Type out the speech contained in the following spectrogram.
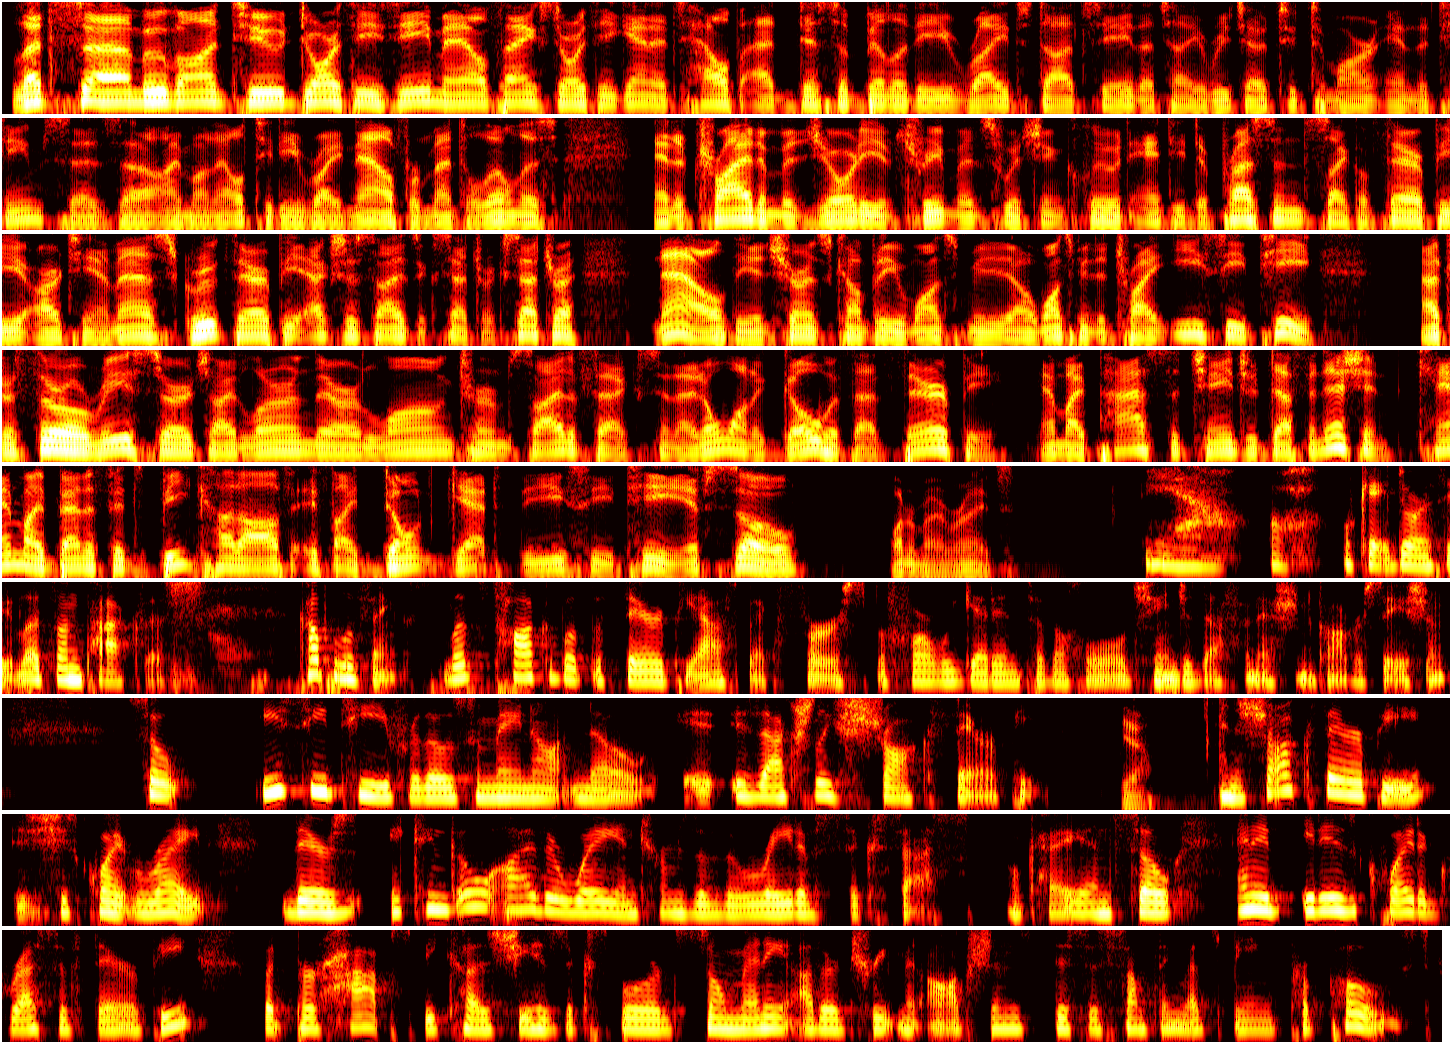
Let's uh, move on to Dorothy's email. Thanks, Dorothy. Again, it's help at disabilityrights.ca. That's how you reach out to Tamar and the team. Says, uh, I'm on LTD right now for mental illness and have tried a majority of treatments, which include antidepressants, psychotherapy, RTMS, group therapy, exercise, etc., etc. Now, the insurance company wants me, uh, wants me to try ECT. After thorough research, I learned there are long term side effects, and I don't want to go with that therapy. Am I past the change of definition? Can my benefits be cut off if I don't get the ECT? If so, what are my rights? Yeah. Oh, okay, Dorothy, let's unpack this. A couple of things. Let's talk about the therapy aspect first before we get into the whole change of definition conversation. So, ECT, for those who may not know, is actually shock therapy. Yeah. And shock therapy, she's quite right there's it can go either way in terms of the rate of success okay? And so and it, it is quite aggressive therapy but perhaps because she has explored so many other treatment options this is something that's being proposed.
